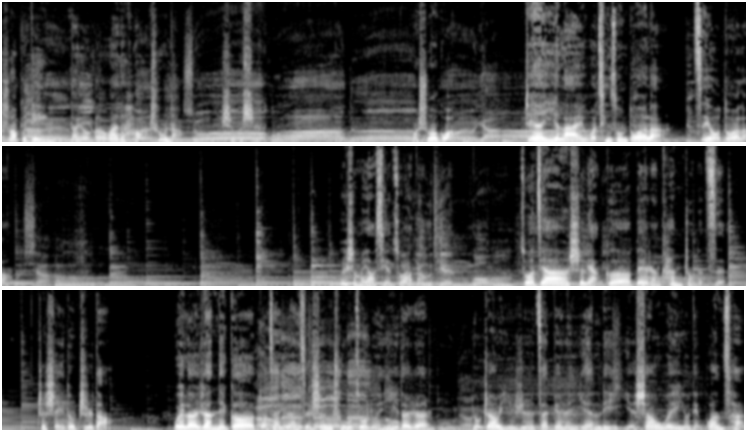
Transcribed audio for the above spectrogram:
说不定倒有额外的好处呢，是不是？我说过，这样一来我轻松多了，自由多了。为什么要写作呢？作家是两个被人看重的字，这谁都知道。为了让那个躲在园子深处坐轮椅的人，有朝一日在别人眼里也稍微有点光彩，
